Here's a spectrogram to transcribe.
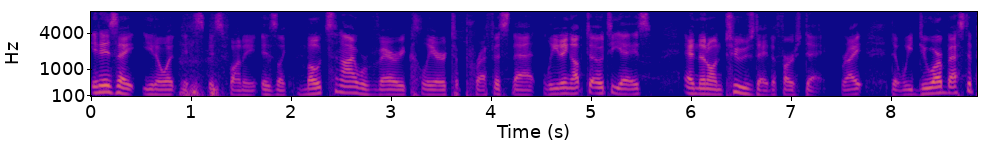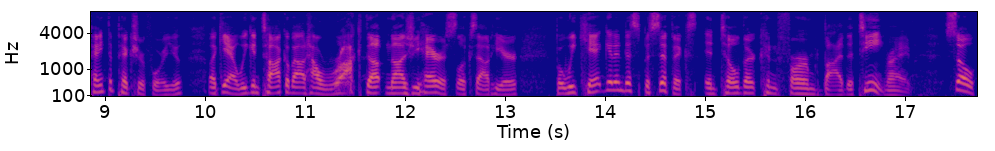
It is a, you know what, it's, it's funny, is like Moats and I were very clear to preface that leading up to OTAs and then on Tuesday, the first day, right? That we do our best to paint the picture for you. Like, yeah, we can talk about how rocked up Najee Harris looks out here, but we can't get into specifics until they're confirmed by the team. Right. So,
